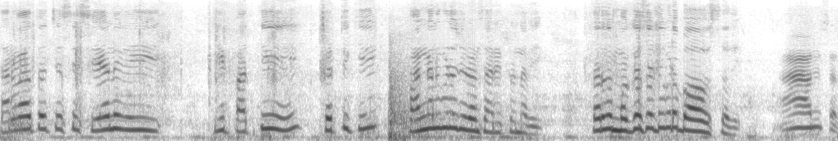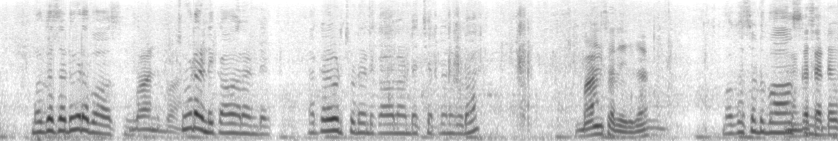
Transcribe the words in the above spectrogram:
తర్వాత వచ్చేసి సేను ఈ ఈ పత్తి చెట్టుకి పంగలు కూడా చూడండి సార్ ఎట్లున్నది తర్వాత మొగ్గ చెట్టు కూడా బాగా వస్తుంది. ఆ, అవును సార్. మొగ్గ చెట్టు కూడా బాగా వస్తుంది. బాగుంది బాగుంది. చూడండి కావాలంటే. అక్కడ కూడా చూడండి కావాలంటే చెట్లను కూడా. బాగుంది సార్ మొగ్గ చెట్టు బాగా మొగ్గ వస్తుంది. చెట్టు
